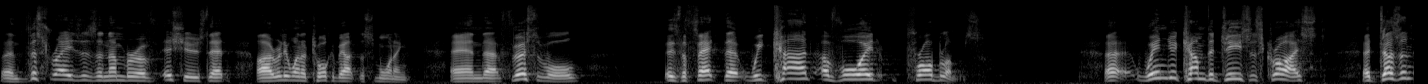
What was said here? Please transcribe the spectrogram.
And this raises a number of issues that I really want to talk about this morning. And uh, first of all, is the fact that we can't avoid problems. Uh, when you come to Jesus Christ, it doesn't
